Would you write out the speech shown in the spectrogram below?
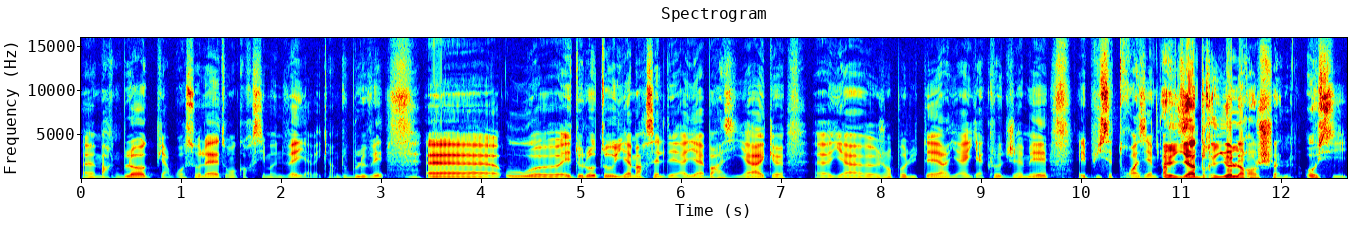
Marc Bloch, Pierre Brossolette ou encore Simone Veil avec un W. ou, et de l'autre, il y a Marcel Déa, il y a Brasillac, il y a Jean-Paul Luther, il y, a, il y, a, Claude Jamet. Et puis, cette troisième partie. Et il y a Drieux-La Rochelle. Aussi.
